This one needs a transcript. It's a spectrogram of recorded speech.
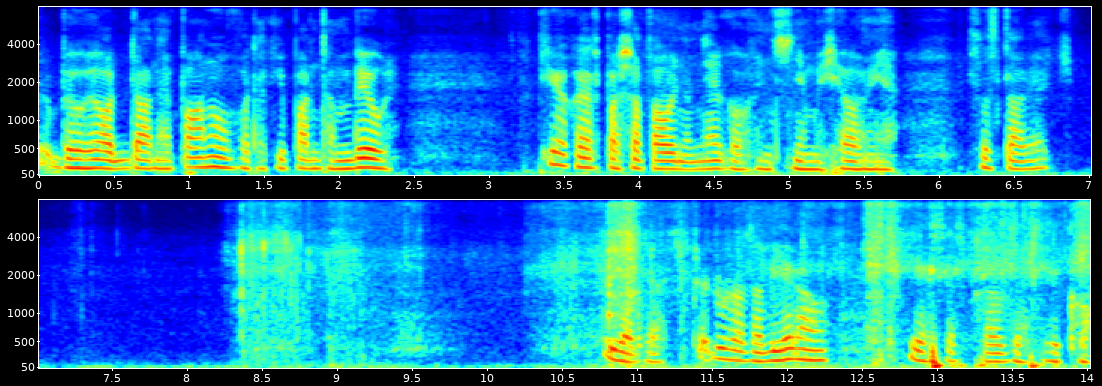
były oddane panu, bo taki pan tam był. I akurat pasowały na niego, więc nie musiałem je zostawiać. I dobra, jeszcze dużo zabieram. Jeszcze sprawdzę tylko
